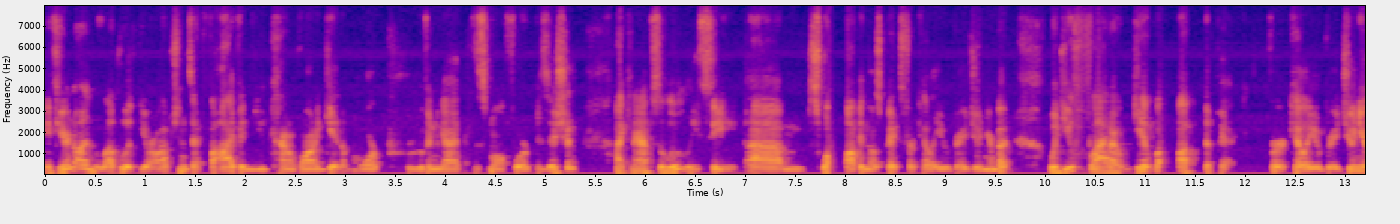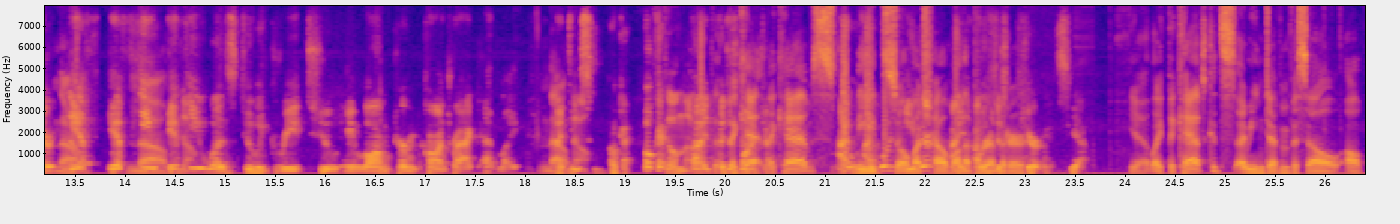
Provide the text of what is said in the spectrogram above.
If you're not in love with your options at five and you kind of want to get a more proven guy at the small forward position, I can absolutely see um, swapping those picks for Kelly Oubre Jr. But would you flat out give up the pick for Kelly Oubre Jr. No. if if No. he if No. he was to agree to a long term contract at like No. a decent okay okay Still no. I, I The, the, just Ca- want the. Cavs I- I need wouldn't so much either. help on the I was just perimeter. curious, yeah. Yeah, like the Cavs could. I mean, Devin Vassell. I'll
